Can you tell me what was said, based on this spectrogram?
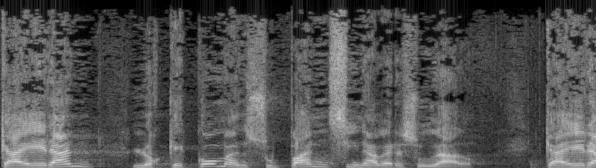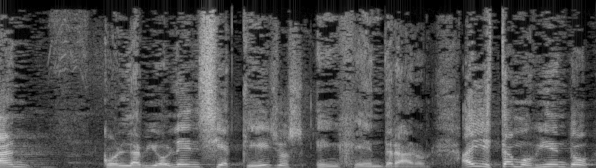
caerán los que coman su pan sin haber sudado, caerán con la violencia que ellos engendraron. Ahí estamos viendo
